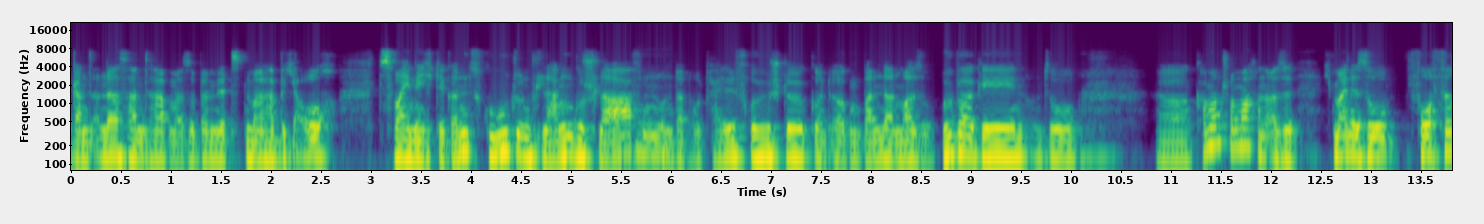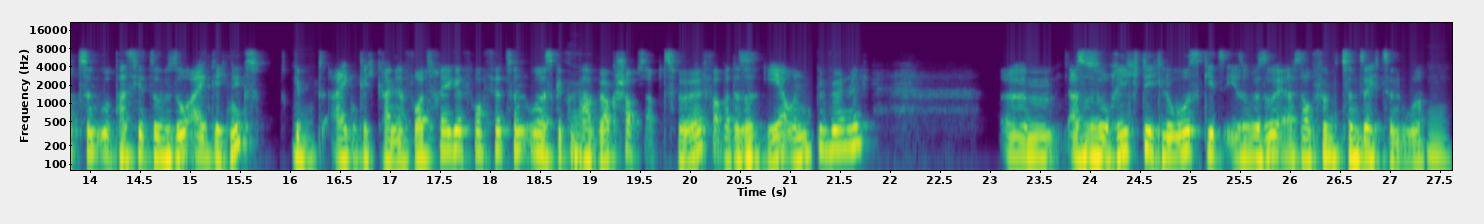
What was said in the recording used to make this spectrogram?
ganz anders handhaben. Also beim letzten Mal habe ich auch zwei Nächte ganz gut und lang geschlafen hm. und dann Hotelfrühstück und irgendwann dann mal so rübergehen und so. Ja, kann man schon machen. Also ich meine, so vor 14 Uhr passiert sowieso eigentlich nichts. Es gibt mhm. eigentlich keine Vorträge vor 14 Uhr. Es gibt ein paar Workshops ab 12, aber das ist eher ungewöhnlich. Ähm, also so richtig los geht es eh sowieso erst auf 15, 16 Uhr. Hm.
